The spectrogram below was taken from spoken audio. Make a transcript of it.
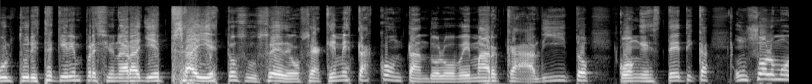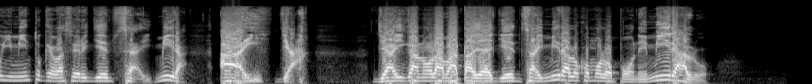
culturista quiere impresionar a Jepsa y esto sucede. O sea, ¿qué me estás contando? Lo ve marcadito, con estética. Un solo movimiento que va a hacer Jepsai. Mira, ahí, ya. Ya ahí ganó la batalla Jepsai. Míralo cómo lo pone, míralo.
